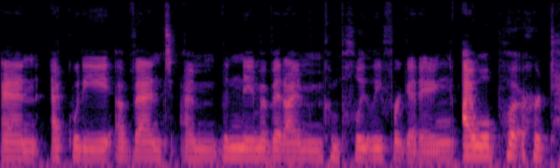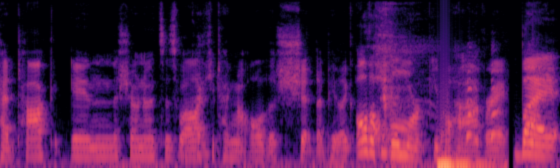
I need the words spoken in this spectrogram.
and equity event. I'm the name of it I'm completely forgetting. I will put her TED Talk in the show notes as well. I keep talking about all the shit that people like all the homework people have, right? But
